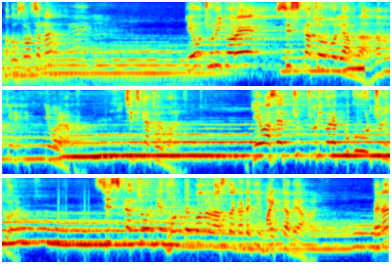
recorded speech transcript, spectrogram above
কথা বুঝতে পারছেন না? কেউ চুরি করে সিসকা চোর বলি আমরা। না কি বলেন আপনারা? ছিচকা চোর বলেন। কেউ আছে চুরি করে পুকুর চুরি করে। সিসকা চোরকে ধরতে বলে রাস্তাঘাটে কি মাইটটা দেওয়া হয়? তাই না?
